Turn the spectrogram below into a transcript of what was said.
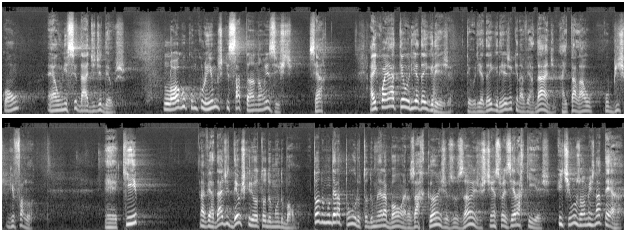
com é a unicidade de Deus. Logo concluímos que Satã não existe, certo? Aí qual é a teoria da igreja? A teoria da igreja, que na verdade, aí está lá o, o bispo que falou, é que na verdade Deus criou todo mundo bom. Todo mundo era puro, todo mundo era bom, eram os arcanjos, os anjos tinham suas hierarquias e tinham os homens na terra.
